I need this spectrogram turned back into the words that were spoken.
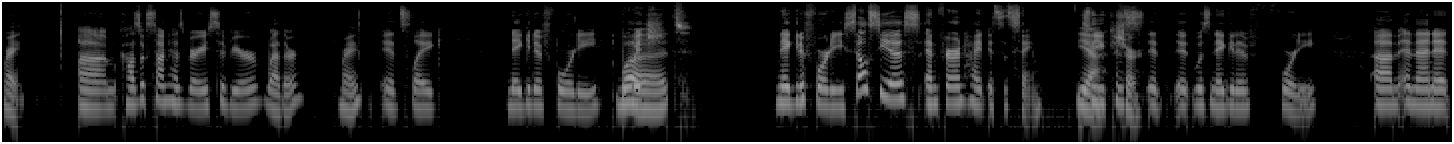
right. Um, Kazakhstan has very severe weather. Right. It's like negative 40. What? Which, negative 40 Celsius and Fahrenheit, it's the same. yeah. so you can, sure. s- it, it was negative 40. Um, and then it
